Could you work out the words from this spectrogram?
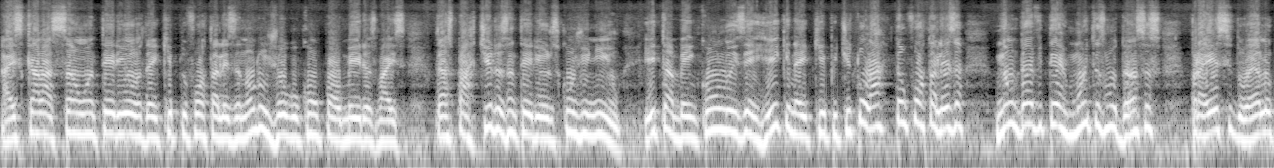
a escalação anterior da equipe do Fortaleza, não do jogo com o Palmeiras, mas das partidas anteriores com o Juninho e também com o Luiz Henrique na equipe titular. Então, Fortaleza não deve ter muitas mudanças para esse duelo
